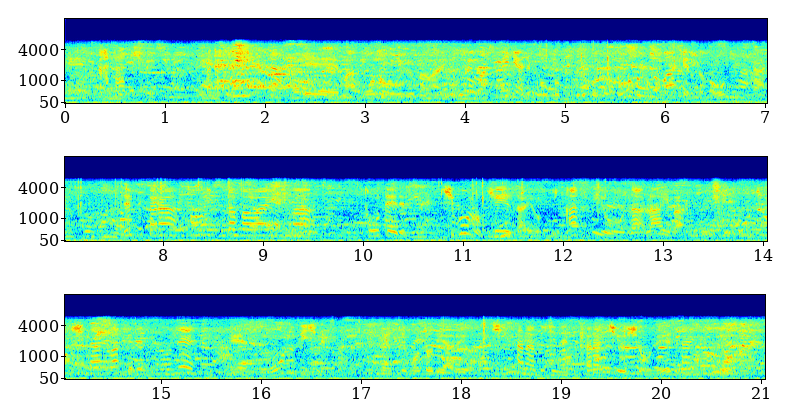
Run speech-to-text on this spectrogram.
えー形えーまあ、ものを売る場合これマスメディアで広告することほどのマーケットが大きくないですからそういった場合には到底ですね。規模の経済を生かすようなライバルという登場しないわけですので、えースモールビジネス、えー地元でやるような小さなビジネスから中小零細企業まで、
